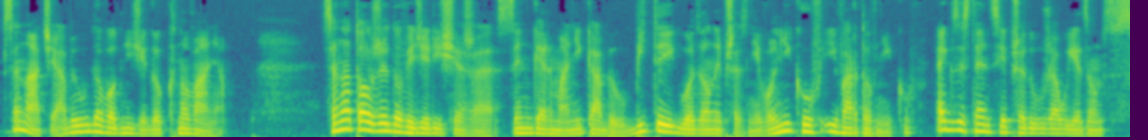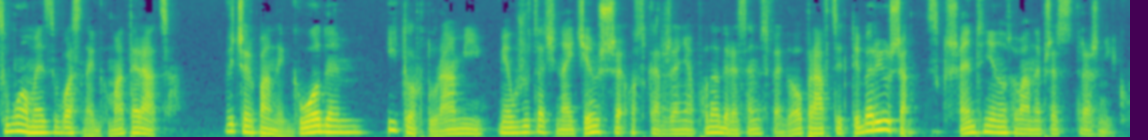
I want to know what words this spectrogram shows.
w Senacie, aby udowodnić jego knowania. Senatorzy dowiedzieli się, że syn Germanika był bity i głodzony przez niewolników i wartowników. Egzystencję przedłużał jedząc słomę z własnego materaca. Wyczerpany głodem, i torturami miał rzucać najcięższe oskarżenia pod adresem swego oprawcy Tyberiusza, skrzętnie notowane przez strażników.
